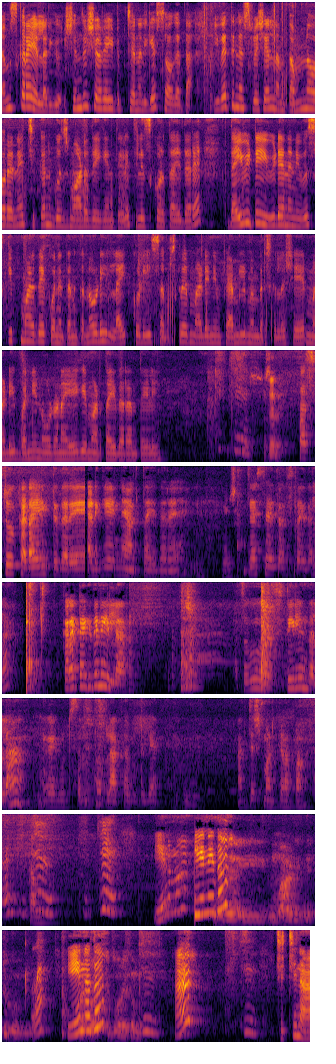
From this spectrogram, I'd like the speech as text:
ನಮಸ್ಕಾರ ಎಲ್ಲರಿಗೂ. ಸಿಂಧು ಶೌರ್ಯ ಯೂಟ್ಯೂಬ್ ಚಾನಲ್ಗೆ ಸ್ವಾಗತ. ಇವತ್ತಿನ ಸ್ಪೆಷಲ್ ನಮ್ಮ ತಮ್ಮನವರೇ ಚಿಕನ್ ಗೊಜ್ಜು ಮಾಡೋದು ಹೇಗೆ ಅಂತೇಳಿ ತಿಳಿಸ್ಕೊಡ್ತಾ ಇದ್ದಾರೆ. ದಯವಿಟ್ಟು ಈ ವಿಡಿಯೋನ ನೀವು ಸ್ಕಿಪ್ ಮಾಡದೆ ಕೊನೆ ತನಕ ನೋಡಿ ಲೈಕ್ ಕೊಡಿ ಸಬ್ಸ್ಕ್ರೈಬ್ ಮಾಡಿ ನಿಮ್ಮ ಫ್ಯಾಮಿಲಿ ಮೆಂಬರ್ಸ್ಗೆಲ್ಲ ಶೇರ್ ಮಾಡಿ ಬನ್ನಿ ನೋಡೋಣ ಹೇಗೆ ಮಾಡ್ತಾ ಇದ್ದಾರೆ ಅಂತೇಳಿ. ಫಸ್ಟು ಕಡಾಯಿ ಇಟ್ಟಿದ್ದಾರೆ ಅಡುಗೆ ಎಣ್ಣೆ ಹಾಕ್ತಾ ಇದ್ದಾರೆ. ಜಾಸ್ತಿ ಆಯ್ತು ಅನಿಸ್ತಾ ಇದಲ್ಲ ಕರೆಕ್ಟ್ ಆಗಿದೇನೆ ಇಲ್ಲ? ಅದು ಸ್ಟೀಲಿಂದಲ್ಲ ಹಾಗಾಗಿಬಿಟ್ಟು ಸ್ವಲ್ಪ ಬ್ಲ್ಯಾಕ್ ಆಗಿಬಿಟ್ಟಿದೆ. ಅಡ್ಜಸ್ಟ್ ಮಾಡ್ಕೊಳಪ್ಪ. ತಮ್ಮ ಏನಮ್ಮ? ಏನಿದು? ಏನದು? ಚಿಚ್ಚಿನಾ?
